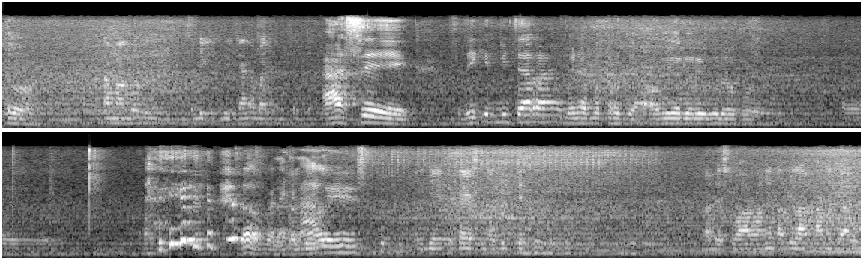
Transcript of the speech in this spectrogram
tuh. Pertama gue sedikit bicara banyak bekerja. asik. Sedikit bicara banyak bekerja. Omio 2020 Eh. Oh pengen alis Kerja itu kayak sendal jepit. Gak ada suaranya tapi langkahnya jauh.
